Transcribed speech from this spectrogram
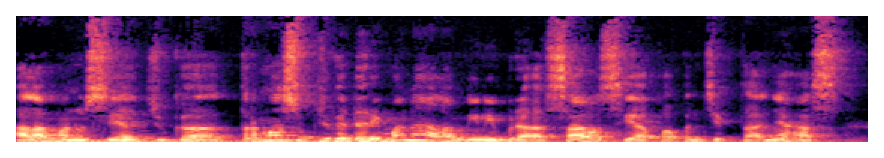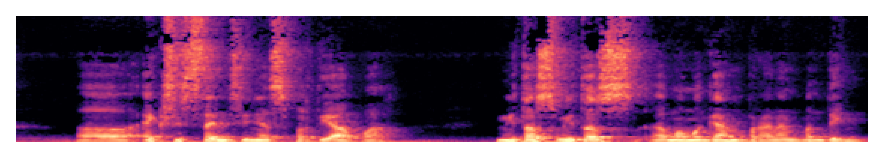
alam manusia juga termasuk juga dari mana alam ini berasal, siapa penciptanya, as, uh, eksistensinya seperti apa. Mitos-mitos uh, memegang peranan penting.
